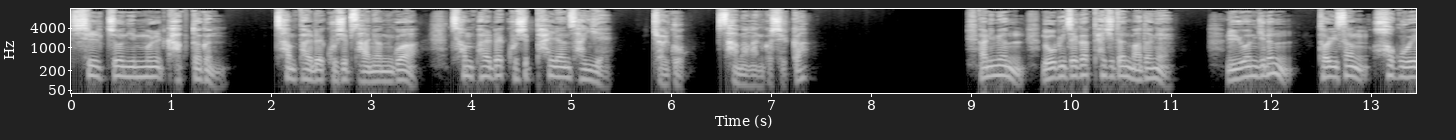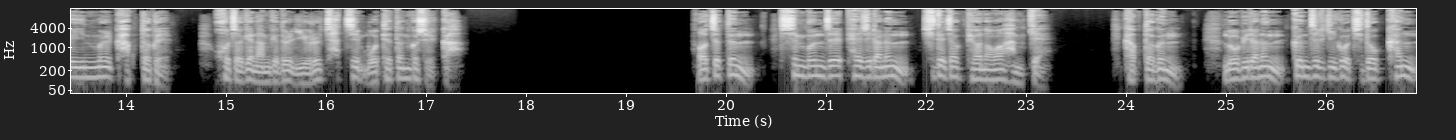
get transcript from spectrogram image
실존 인물 갑덕은 1894년과 1898년 사이에 결국 사망한 것일까? 아니면 노비제가 폐지된 마당에 류원기는 더 이상 허구의 인물 갑덕을 호적에 남겨둘 이유를 찾지 못했던 것일까? 어쨌든 신분제 폐지라는 시대적 변화와 함께 갑덕은 노비라는 끈질기고 지독한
